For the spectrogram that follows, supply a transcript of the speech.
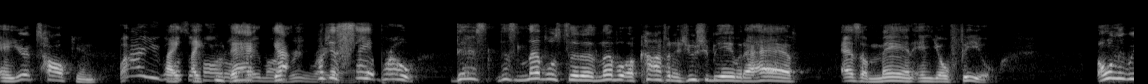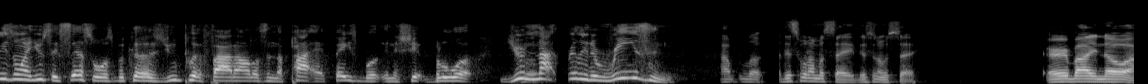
and you're talking. Why are you going like, so like hard that, on Draymond yeah, Green right I'm just now? saying, bro. There's there's levels to the level of confidence you should be able to have as a man in your field. Only reason why you successful is because you put five dollars in the pot at Facebook and the shit blew up. You're look, not really the reason. I'm, look, this is what I'm gonna say. This is what I'm gonna say. Everybody know I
